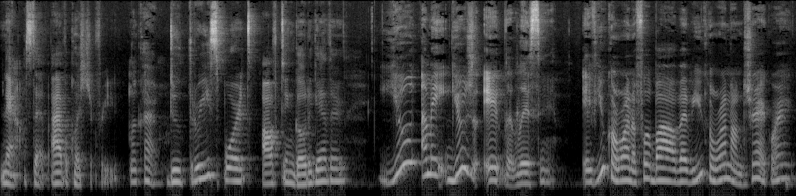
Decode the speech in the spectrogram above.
Now, Steph, I have a question for you. okay Do three sports often go together? you i mean usually it, listen if you can run a football baby you can run on the track right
